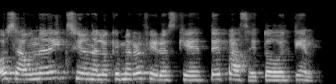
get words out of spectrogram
O sea, una adicción a lo que me refiero es que te pase todo el tiempo.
